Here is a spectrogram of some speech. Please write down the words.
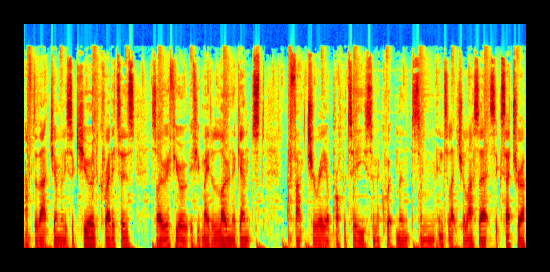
After that, generally secured creditors. So if you're if you've made a loan against a factory, a property, some equipment, some intellectual assets, etc.,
